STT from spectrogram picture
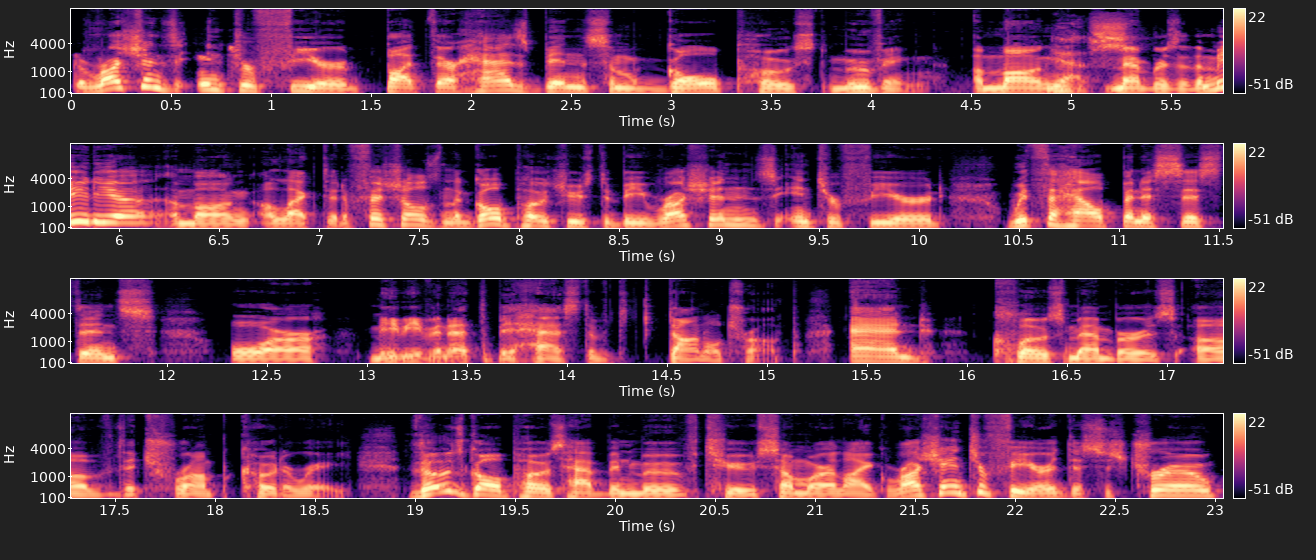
The Russians interfered, but there has been some goalpost moving among yes. members of the media, among elected officials. And the goalpost used to be Russians interfered with the help and assistance, or maybe even at the behest of Donald Trump. And close members of the Trump coterie. Those goalposts have been moved to somewhere like Russia interfered. This is true.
